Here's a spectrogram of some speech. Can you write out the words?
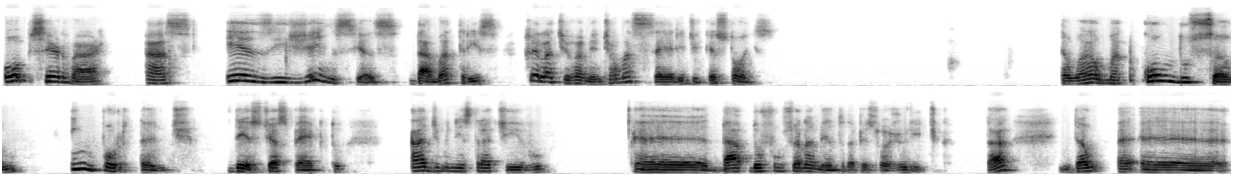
observar as exigências da matriz relativamente a uma série de questões. Então, há uma condução importante deste aspecto administrativo é, da, do funcionamento da pessoa jurídica, tá? Então, é, é,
